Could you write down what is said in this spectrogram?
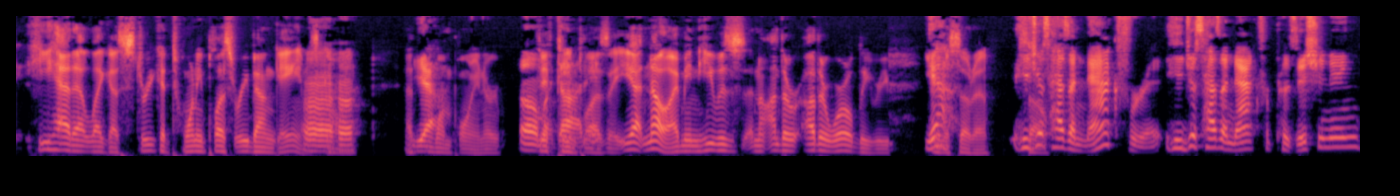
He had a like a streak of twenty plus rebound games Uh-huh. at Yeah. one point, or oh my fifteen god. plus. Yeah, no, I mean he was an other otherworldly re- Yeah. Minnesota. He So- just has a knack for it. He just has a knack for positioning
